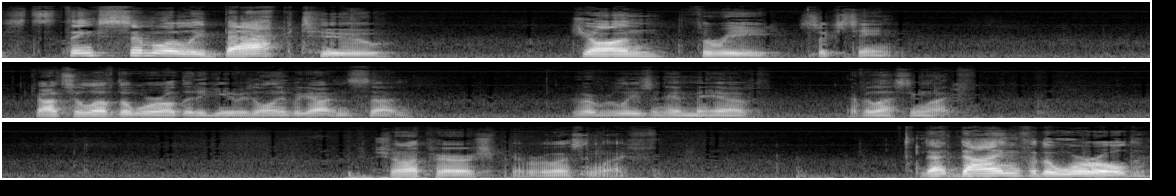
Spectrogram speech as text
thinks similarly back to John 3 16. God so loved the world that he gave his only begotten Son. Whoever believes in him may have everlasting life shall not perish, but everlasting life. That dying for the world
